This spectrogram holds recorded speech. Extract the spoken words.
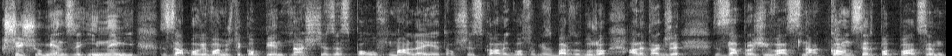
Krzysiu między innymi zapowie wam już tylko 15 zespołów. Maleje to wszystko, ale głosów jest bardzo dużo. Ale także zaprosi was na koncert pod Pałacem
